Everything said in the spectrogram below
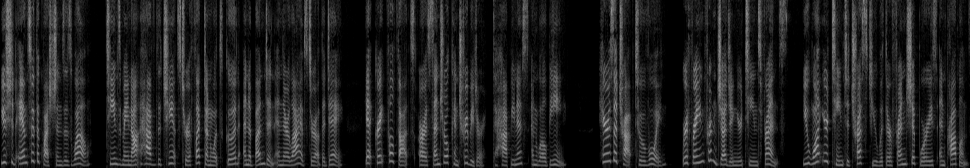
You should answer the questions as well. Teens may not have the chance to reflect on what's good and abundant in their lives throughout the day, Yet grateful thoughts are a central contributor to happiness and well being. Here is a trap to avoid refrain from judging your teen's friends. You want your teen to trust you with their friendship worries and problems.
